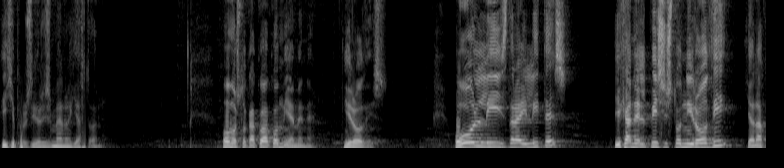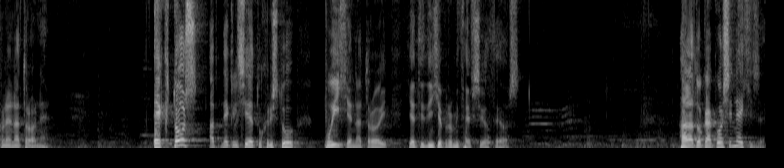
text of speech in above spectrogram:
είχε προσδιορισμένο για Αυτόν. Όμως το κακό ακόμη έμενε, η Ρώδης. Όλοι οι Ισραηλίτες είχαν ελπίσει στον Ηρώδη για να έχουν ένα τρώνε. Εκτός από την Εκκλησία του Χριστού που είχε να τρώει γιατί την είχε προμηθεύσει ο Θεός. Αλλά το κακό συνέχιζε.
